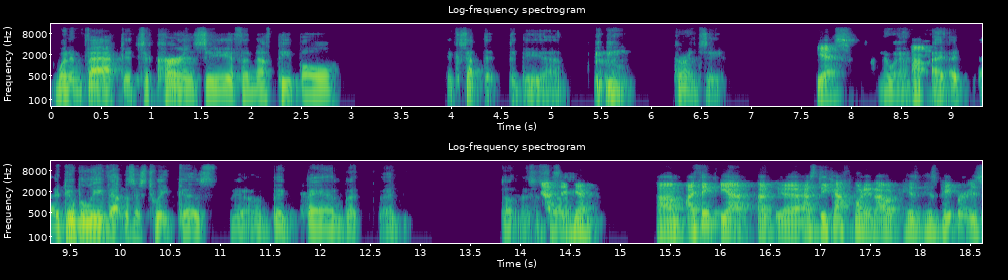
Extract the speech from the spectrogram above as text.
when in fact it's a currency if enough people accept it to be a currency. Yes. Anyway Um, I, I i do believe that was his tweet because you know, i'm a big fan but i don't yeah necessarily here um i think yeah uh, uh, as decaf pointed out his his paper is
